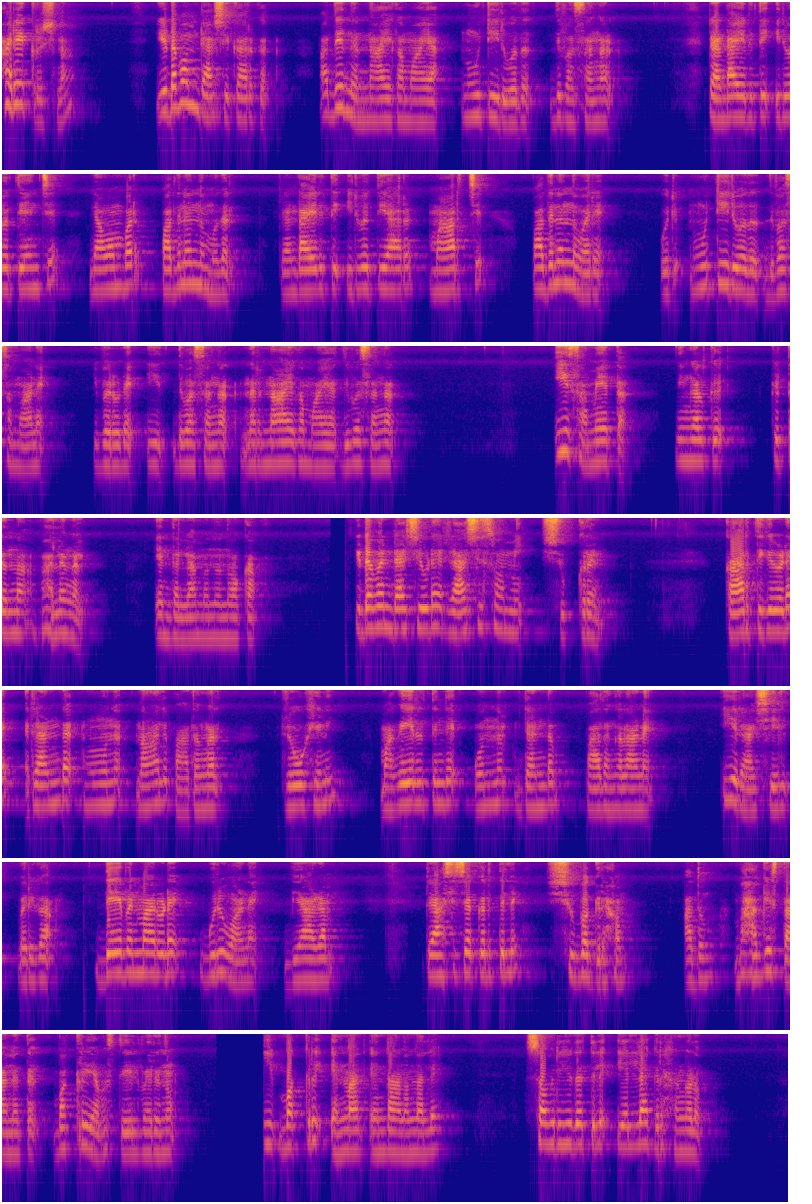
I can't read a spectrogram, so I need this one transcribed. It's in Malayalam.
ഹരേ കൃഷ്ണ. ഇടവം രാശിക്കാർക്ക് അതിനിർണായകമായ നൂറ്റി ഇരുപത് ദിവസങ്ങൾ. രണ്ടായിരത്തി ഇരുപത്തിയഞ്ച് നവംബർ പതിനൊന്ന് മുതൽ രണ്ടായിരത്തി ഇരുപത്തിയാറ് മാർച്ച് പതിനൊന്ന് വരെ ഒരു നൂറ്റി ഇരുപത് ദിവസമാണ് ഇവരുടെ ഈ ദിവസങ്ങൾ നിർണായകമായ ദിവസങ്ങൾ. ഈ സമയത്ത് നിങ്ങൾക്ക് കിട്ടുന്ന ഫലങ്ങൾ എന്തെല്ലാമെന്ന് നോക്കാം. ഇടവൻ രാശിയുടെ രാശിസ്വാമി ശുക്രൻ. കാർത്തികയുടെ രണ്ട് മൂന്ന് നാല് പാദങ്ങൾ. രോഹിണി മകയിരത്തിന്റെ ഒന്നും രണ്ടും പാദങ്ങളാണ്. ഈ രാശിയിൽ വരിക. ദേവന്മാരുടെ ഗുരുവാണ് വ്യാഴം. രാശിചക്രത്തിലെ ശുഭഗ്രഹം. അതും ഭാഗ്യസ്ഥാനത്ത് വക്രി അവസ്ഥയിൽ വരുന്നു. ഈ വക്രി എന്നാൽ എന്താണെന്നല്ലേ? സൗരയുധത്തിലെ എല്ലാ ഗ്രഹങ്ങളും.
